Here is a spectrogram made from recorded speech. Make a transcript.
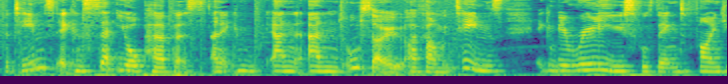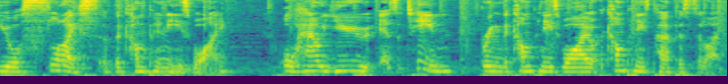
For teams, it can set your purpose, and it can, and and also I found with teams, it can be a really useful thing to find your slice of the company's why, or how you as a team bring the company's why or the company's purpose to life.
